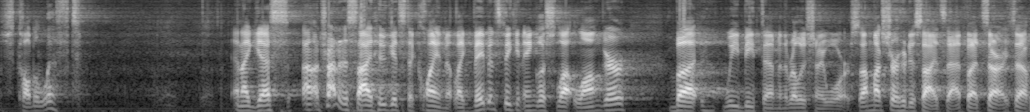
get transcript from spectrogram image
It's called a lift. And I guess I'm trying to decide who gets to claim it. Like they've been speaking English a lot longer, but we beat them in the Revolutionary War. So I'm not sure who decides that, but sorry. So,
